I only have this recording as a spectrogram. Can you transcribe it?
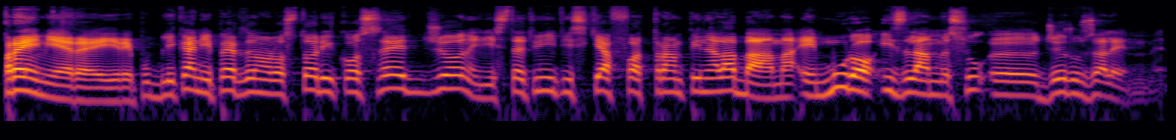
Premier, i repubblicani perdono lo storico seggio, negli Stati Uniti schiaffo a Trump in Alabama e muro Islam su eh, Gerusalemme.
